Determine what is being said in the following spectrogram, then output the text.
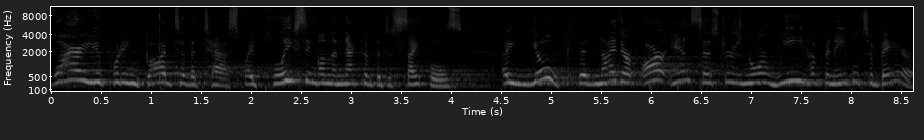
why are you putting God to the test by placing on the neck of the disciples a yoke that neither our ancestors nor we have been able to bear?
